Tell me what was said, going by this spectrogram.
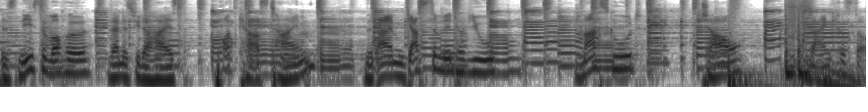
Bis nächste Woche, wenn es wieder heißt Podcast Time mit einem Gast im Interview. Mach's gut. Ciao. Dein Christoph.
